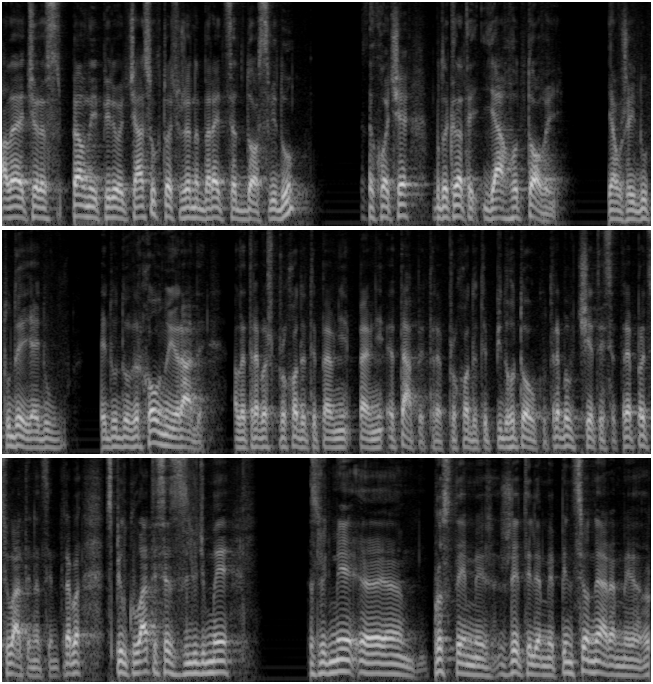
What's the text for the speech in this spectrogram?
Але через певний період часу хтось вже набереться досвіду, захоче, буде казати, я готовий. Я вже йду туди, я йду, я йду до Верховної Ради. Але треба ж проходити певні, певні етапи, треба проходити підготовку, треба вчитися, треба працювати над цим, треба спілкуватися з людьми, з людьми е, простими, жителями, пенсіонерами,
